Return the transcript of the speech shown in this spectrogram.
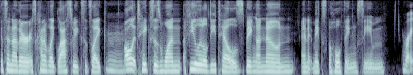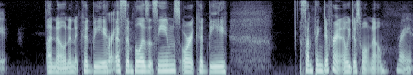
it's another it's kind of like last week's it's like Mm. all it takes is one a few little details being unknown and it makes the whole thing seem Right. Unknown and it could be Right. as simple as it seems or it could be something different and we just won't know Right.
